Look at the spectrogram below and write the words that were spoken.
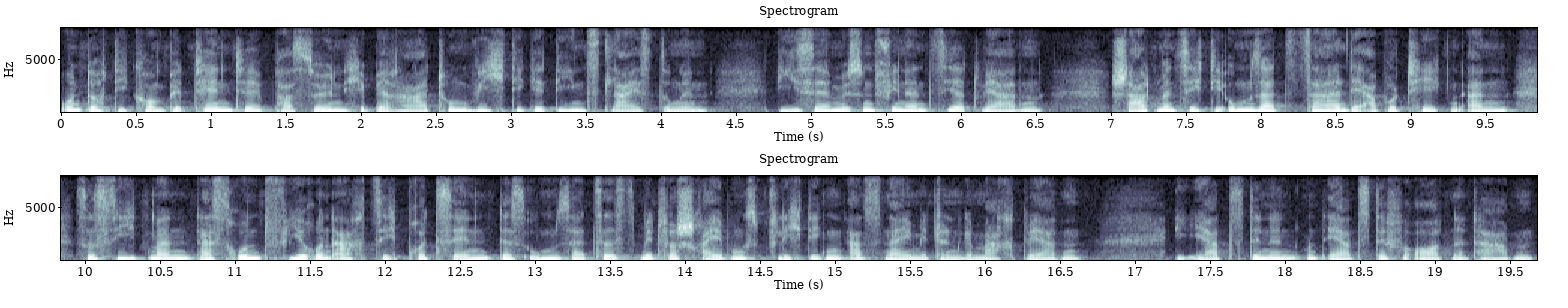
und durch die kompetente persönliche Beratung wichtige Dienstleistungen. Diese müssen finanziert werden. Schaut man sich die Umsatzzahlen der Apotheken an, so sieht man, dass rund 84 Prozent des Umsatzes mit verschreibungspflichtigen Arzneimitteln gemacht werden, die Ärztinnen und Ärzte verordnet haben.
